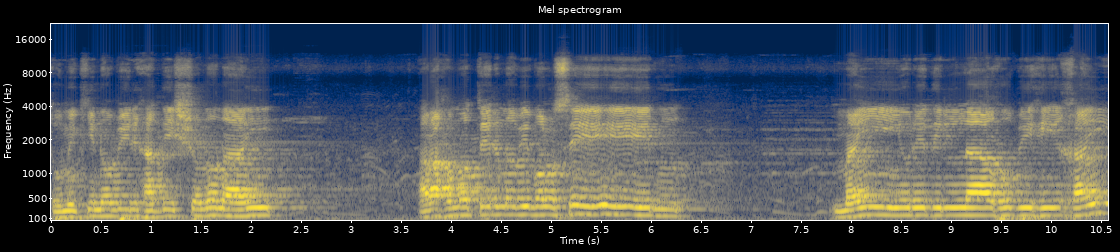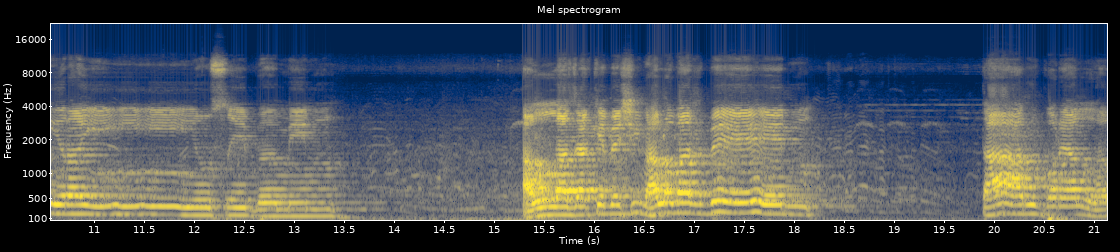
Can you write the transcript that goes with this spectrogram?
তুমি কি নবীর হাদিস শোনো নাই রহমতের নবী বলছেন من يرد الله به خيرا يصب منه আল্লাহ যাকে বেশি ভালোবাসবেন, তার উপরে আল্লাহ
